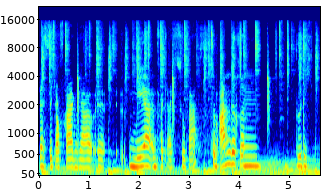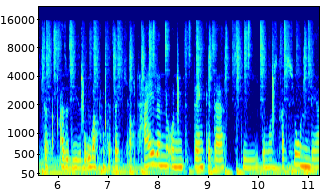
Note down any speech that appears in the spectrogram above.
lässt sich auch fragen, ja, äh, mehr im Vergleich zu was. Zum anderen würde ich das, also diese Beobachtung tatsächlich auch teilen und denke, dass die Demonstrationen der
